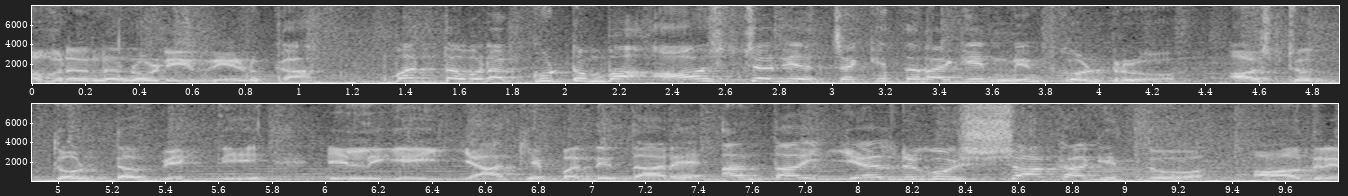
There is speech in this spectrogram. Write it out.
ಅವರನ್ನ ನೋಡಿ ರೇಣುಕಾ ಮತ್ತವರ ಕುಟುಂಬ ಆಶ್ಚರ್ಯ ಚಕಿತರಾಗಿ ನಿಂತ್ಕೊಂಡ್ರು. ಅಷ್ಟು ದೊಡ್ಡ ವ್ಯಕ್ತಿ ಇಲ್ಲಿಗೆ ಯಾಕೆ ಬಂದಿದ್ದಾರೆ ಅಂತ ಎಲ್ರಿಗೂ ಶಾಕ್ ಆಗಿತ್ತು. ಆದ್ರೆ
